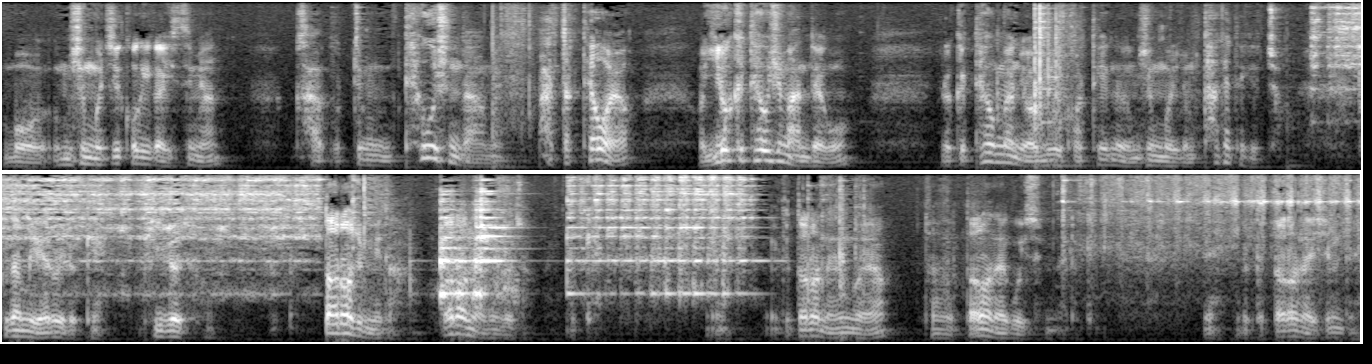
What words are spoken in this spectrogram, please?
뭐 음식물 찌꺼기가 있으면 가, 좀 태우신 다음에 바짝 태워요. 어, 이렇게 태우시면 안 되고 이렇게 태우면 여기 겉에 있는 음식물이 좀 타게 되겠죠. 그 다음에 얘로 이렇게 비벼서 떨어줍니다. 떨어내는 거죠. 이렇게 네, 이렇게 떨어내는 거예요. 저는 떨어내고 있습니다. 이렇게 네, 이렇게 떨어내시면 돼요.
